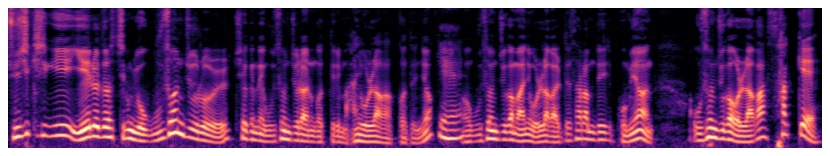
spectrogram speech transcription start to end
주식식이 예를 들어서 지금 요 우선주를 최근에 우선주라는 것들이 많이 올라갔거든요. 예. 어, 우선주가 많이 올라갈 때 사람들이 보면 우선주가 올라가 샀게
